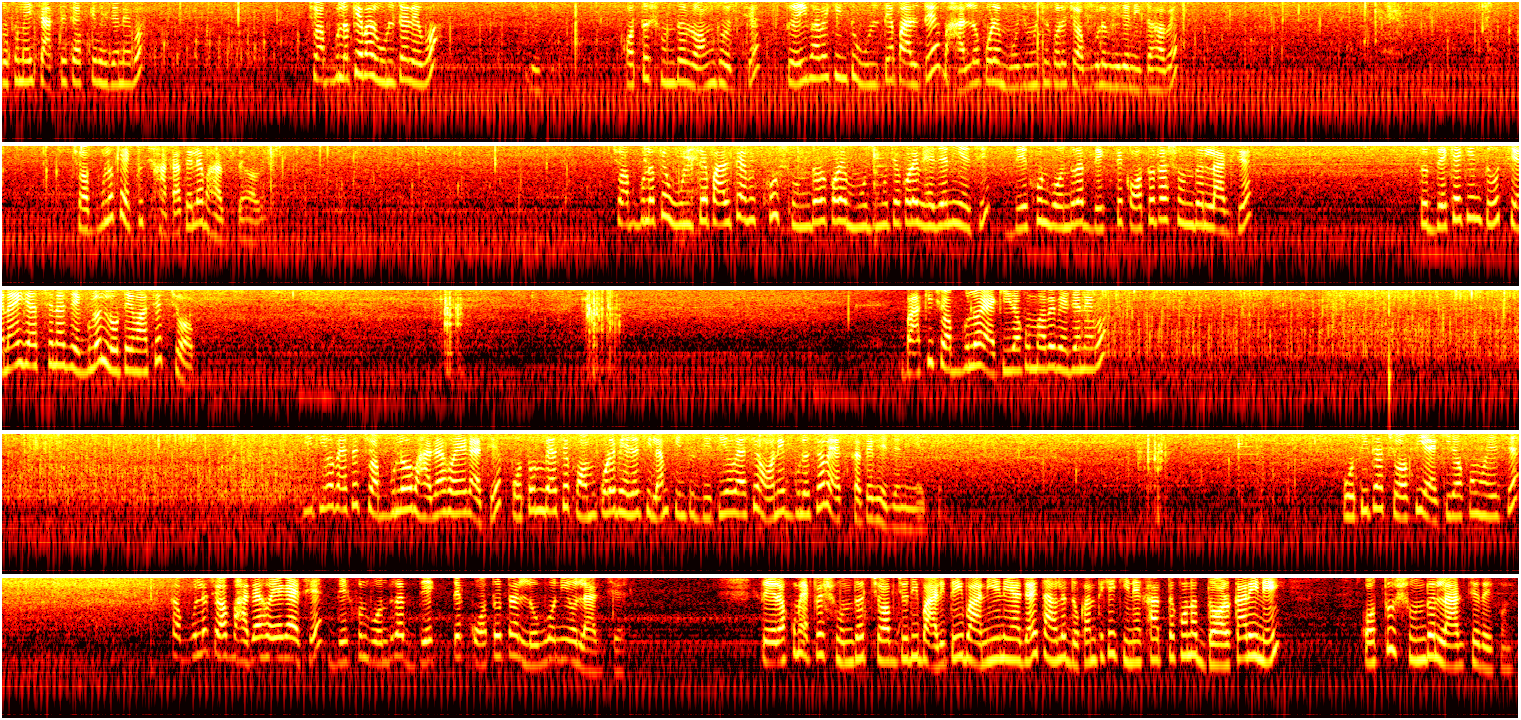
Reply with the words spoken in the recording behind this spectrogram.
প্রথমে এই চারটে চপকে ভেজে নেব। চপগুলোকে এবার উল্টে দেব। দেখুন কত সুন্দর রং ধরছে। তো এইভাবে কিন্তু উল্টে পাল্টে ভালো করে মুচমুচে করে চপগুলো ভেজে নিতে হবে। চপগুলোকে একটু ছাঁকা তেলে ভাজতে হবে। চপগুলোকে উল্টে পাল্টে আমি খুব সুন্দর করে মুচমুচে করে ভেজে নিয়েছি। দেখুন বন্ধুরা, দেখতে কতটা সুন্দর লাগছে। তো দেখে কিন্তু চেনাই যাচ্ছে না যে এগুলো লোটে মাছের চপ। বাকি চপগুলো একই রকমভাবে ভেজে নেব। দ্বিতীয় ব্যাচের চপগুলো ভাজা হয়ে গেছে। প্রথম ব্যাচে কম করে ভেজেছিলাম, কিন্তু দ্বিতীয় ব্যাচে অনেকগুলো চপ একসাথে ভেজে নিয়েছি। প্রতিটা চপই একই রকম হয়েছে। সবগুলো চপ ভাজা হয়ে গেছে। দেখুন বন্ধুরা, দেখতে কতটা লোভনীয় লাগছে। তো এরকম একটা সুন্দর চপ যদি বাড়িতেই বানিয়ে নেওয়া যায়, তাহলে দোকান থেকে কিনে খাওয়ার তো কোনো দরকারই নেই। কত সুন্দর লাগছে, দেখুন।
